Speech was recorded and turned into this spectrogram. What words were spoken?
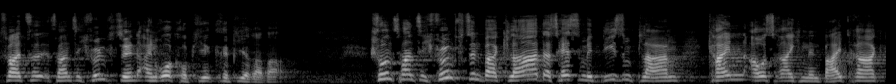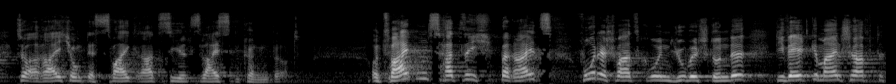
2015 ein Rohrkrepierer war. Schon 2015 war klar, dass Hessen mit diesem Plan keinen ausreichenden Beitrag zur Erreichung des 2-Grad-Ziels leisten können wird. Und zweitens hat sich bereits vor der schwarz-grünen Jubelstunde die Weltgemeinschaft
